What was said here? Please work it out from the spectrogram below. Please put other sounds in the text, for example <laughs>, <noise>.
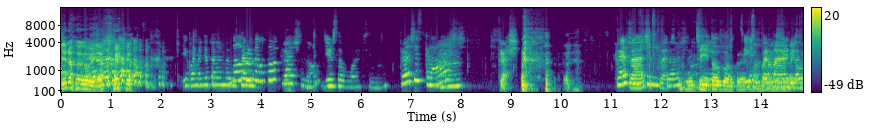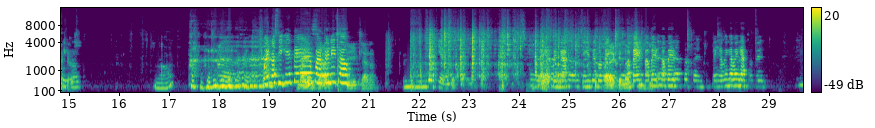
Yo no juego, no videojuegos. <laughs> Y bueno, yo también me no, gusta pero el te gustaba Crash, ¿no? Gears of War, sí, ¿no? Crash es Crash. Mm, Crash. Crash, <laughs> Crash es Crash. Crash. Sí, todos juegan Sí. Super Mario. ¿No? <laughs> bueno, siguiente Mario Kart, papelito. Sí, claro. Mm, Yo quiero, yo quiero, yo quiero. Sí, Venga, claro. venga, siguiente papel. no papel, chille. papel, papel. Venga, venga, venga. papel.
